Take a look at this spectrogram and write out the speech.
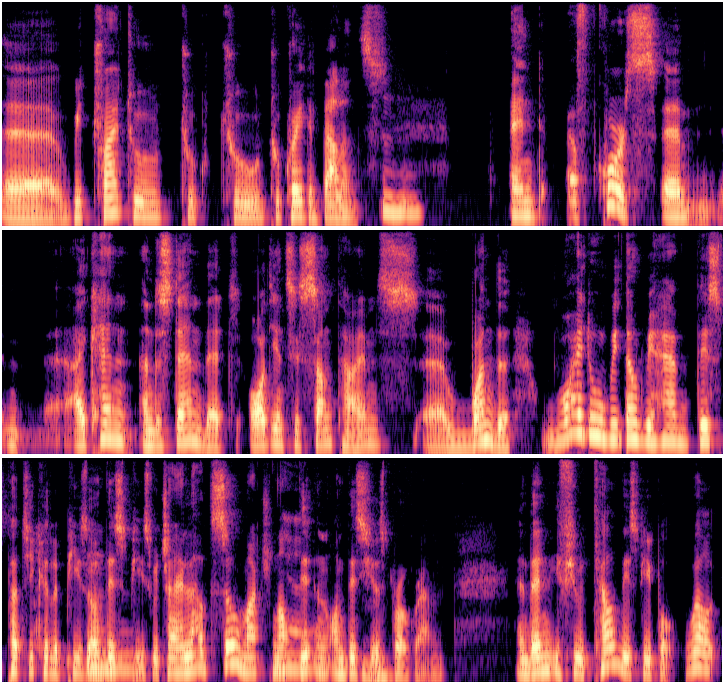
uh, we try to to to to create a balance. And of course um, i can understand that audiences sometimes uh, wonder why do we don't we have this particular piece or this piece which i love so much not thi- Yeah. on this year's program. And then if you tell these people well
